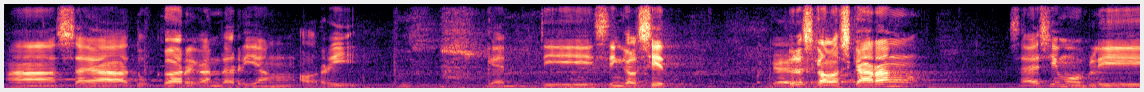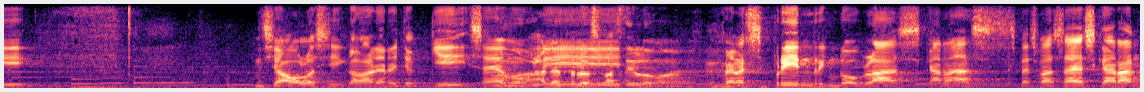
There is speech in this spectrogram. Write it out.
Nah, saya tukar ya kan dari yang ori ganti single seat. Oke. Terus kalau sekarang saya sih mau beli Insya Allah sih kalau ada rezeki saya Oh, mau beli ada terus pasti lu mah. velg sprint ring 12 karena Vespa saya sekarang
